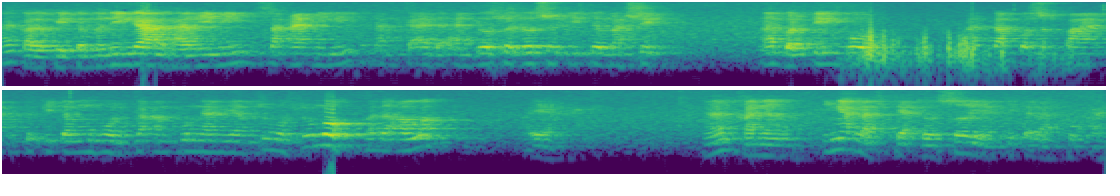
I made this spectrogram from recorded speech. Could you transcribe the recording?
Ha, kalau kita meninggal hari ini, saat ini dalam keadaan dosa-dosa kita masih ha, bertimbul ha, tanpa sempat untuk kita mohon keampunan yang sungguh-sungguh pada Allah. Ya. Ha, kerana ingatlah setiap dosa yang kita lakukan.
